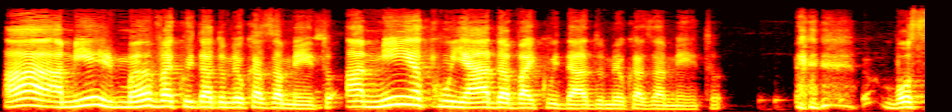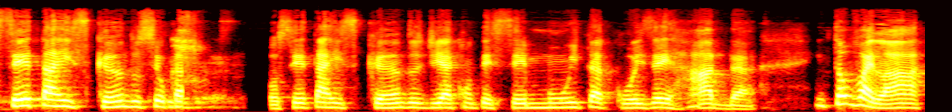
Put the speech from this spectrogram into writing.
Ah, a minha irmã vai cuidar do meu casamento. A minha cunhada vai cuidar do meu casamento. Você está arriscando o seu casamento. Você está arriscando de acontecer muita coisa errada. Então vai lá,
